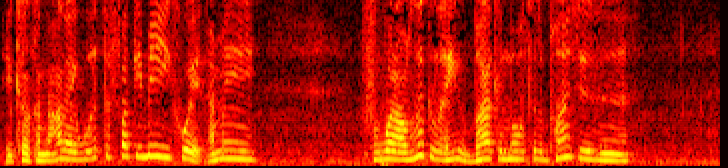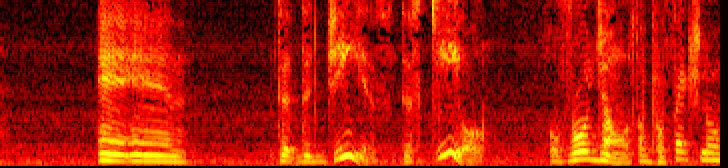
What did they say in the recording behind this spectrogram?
He couldn't come out like what the fuck you mean he quit? I mean from what I was looking like he was blocking most of the punches and and, and the the genius, the skill of Roy Jones, a professional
